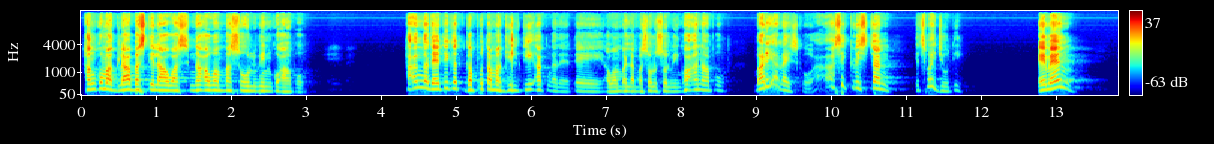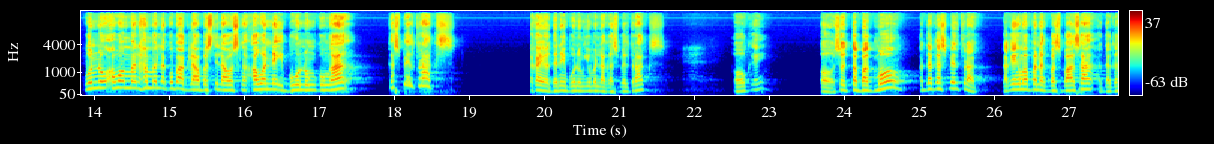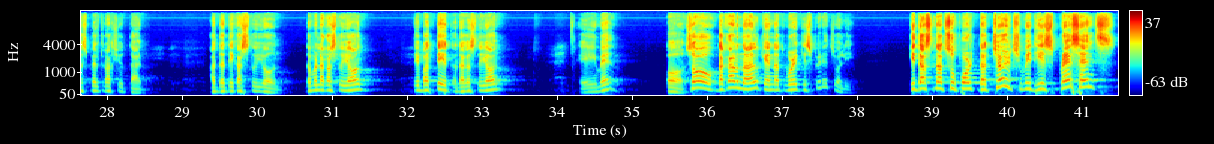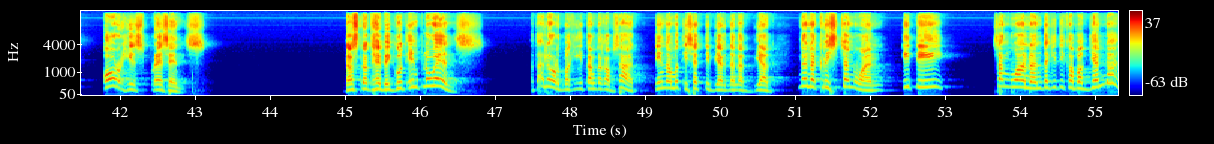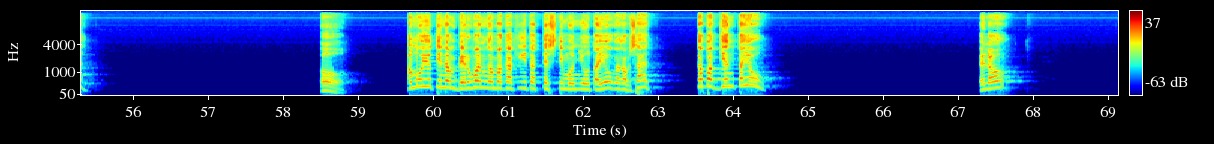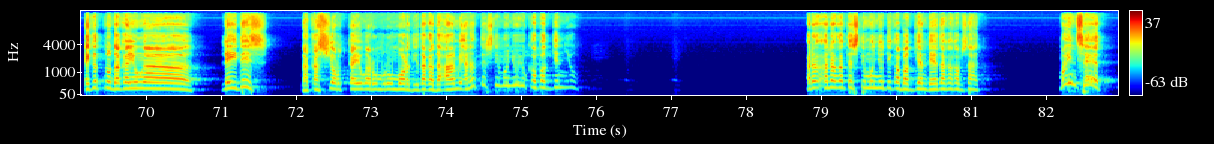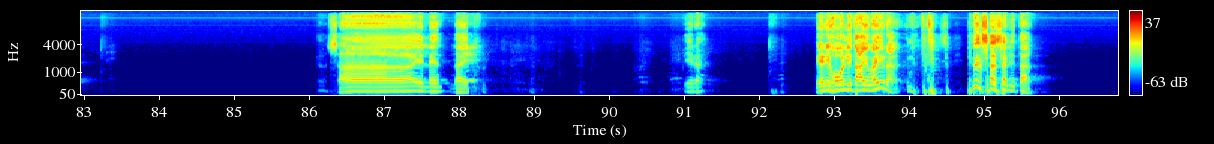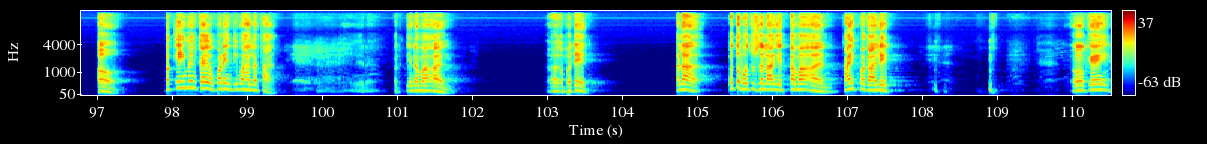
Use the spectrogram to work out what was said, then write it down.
Hang ko maglabas ti lawas, nga awan masolwin ko apo. Haan nga deti kat gaputa magilti ak nga deti, awan mala masolsolwin ko, ana po. Ma-realize ko, as a Christian, It's my duty. Amen? Kuno awan man haman lang ko ba aglabas tilawas nga awan na ibunong ko nga gospel tracks. Na kayo, danay bunong yung man gospel tracks? Okay. Oh, so tabag mo, ada gospel track. Daki nga pa nagbasbasa, ada gospel tracks yun tan. Ada ti kasto yun. Daman na kasto yun? Ti batit, ada kasto yun? Amen. Oh, so the carnal cannot work spiritually. He does not support the church with his presence or his presence. Does not have a good influence. At ano, makikita ang kakabsat. Di namot iset ti biyag ng agbyag. Nga na Christian one, iti sangwanan, dagiti kabagyan na. Oh. Amo yung number one nga makakita testimonyo tayo, kakabsat. Kabagyan tayo. Hello? Ikot no, da kayo nga ladies, naka-short kayo nga rumrumor dita kada ami. Anong testimonyo yung kabagyan nyo? Anong, anong nga testimonyo ti kabagyan deta kakabsat? Mindset. Silent night. Pira. Very holy tayo ngayon ah. Nagsasalita. Oh. Mag-amen kayo para hindi mahalata. Pag tinamaan. Mga kapatid. Ala, bato-bato sa langit, tamaan, kahit magalit. okay?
